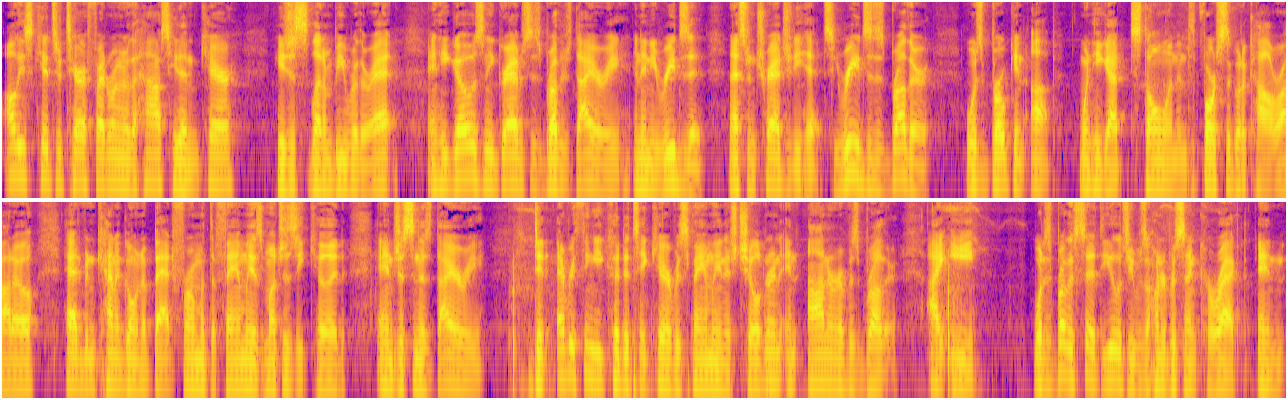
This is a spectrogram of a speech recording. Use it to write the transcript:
All these kids are terrified running to the house. He doesn't care. He just let them be where they're at. And he goes and he grabs his brother's diary and then he reads it. And that's when tragedy hits. He reads that his brother was broken up when he got stolen and forced to go to colorado had been kind of going to bat for him with the family as much as he could and just in his diary did everything he could to take care of his family and his children in honor of his brother i.e what his brother said at the eulogy was 100% correct and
